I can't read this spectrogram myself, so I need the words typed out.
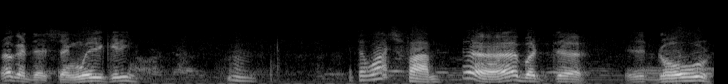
look at this thing, will you, Kitty? Hmm. It's a watch fob. Yeah, but, uh, is it gold?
